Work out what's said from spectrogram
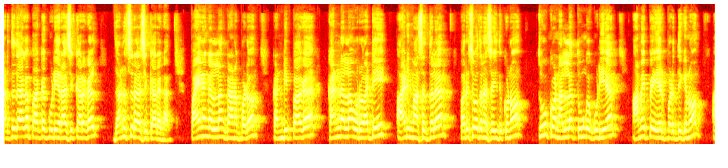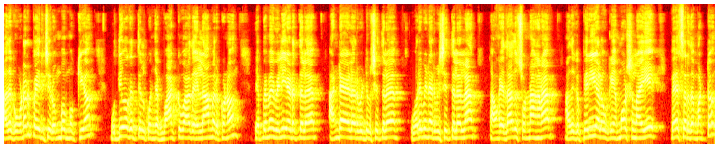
அடுத்ததாக பார்க்கக்கூடிய ராசிக்காரர்கள் தனுசு ராசிக்காரங்க. பயணங்கள்லாம் காணப்படும். கண்டிப்பாக கண்ணெல்லாம் ஒரு வாட்டி ஆடி மாதத்தில் பரிசோதனை செய்துக்கணும். தூக்கம் நல்லா தூங்கக்கூடிய அமைப்பை ஏற்படுத்திக்கணும். அதுக்கு உடற்பயிற்சி ரொம்ப முக்கியம். உத்தியோகத்தில் கொஞ்சம் வாக்குவாதம் இல்லாமல் இருக்கணும். எப்பவுமே வெளி இடத்துல அண்டையாளர் வீட்டு விஷயத்தில் உறவினர் விஷயத்துலலாம் அவங்க ஏதாவது சொன்னாங்கன்னா அதுக்கு பெரிய அளவுக்கு எமோஷனல் ஆகி பேசுகிறத மட்டும்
